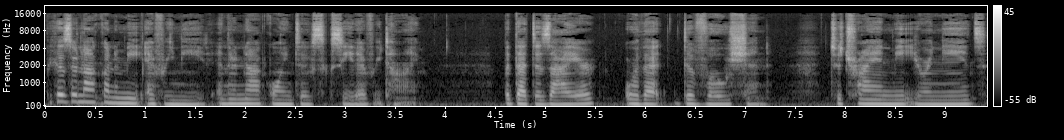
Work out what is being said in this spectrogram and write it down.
because they're not going to meet every need and they're not going to succeed every time. But that desire or that devotion to try and meet your needs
